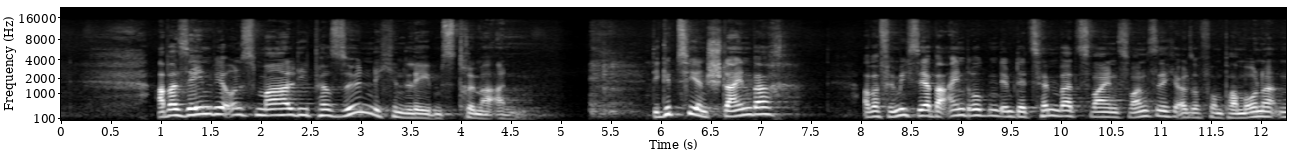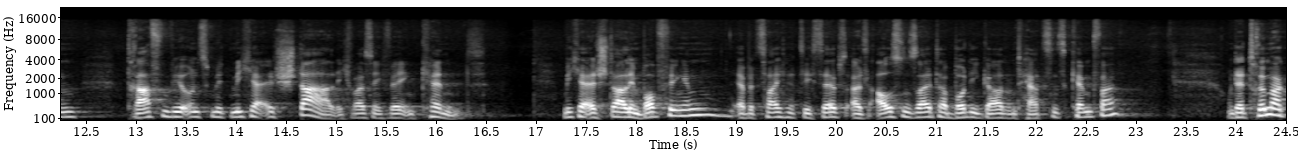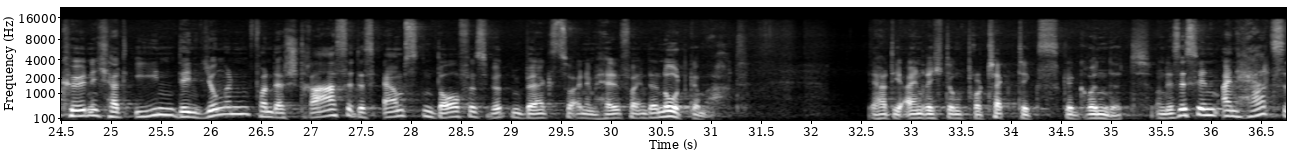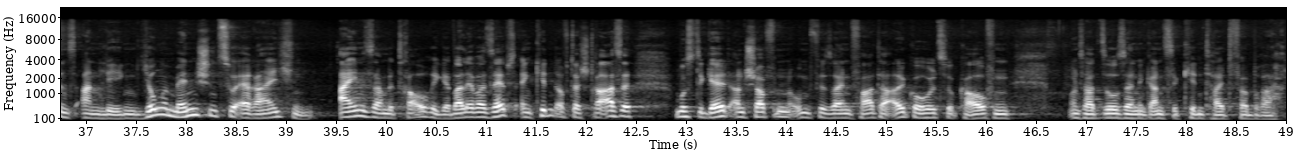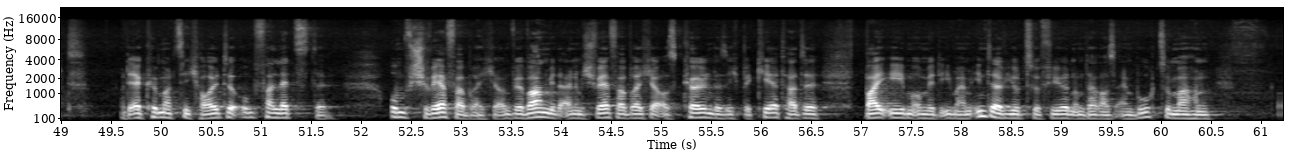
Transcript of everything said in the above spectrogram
Aber sehen wir uns mal die persönlichen Lebenstrümmer an. Die gibt es hier in Steinbach, aber für mich sehr beeindruckend. Im Dezember 22, also vor ein paar Monaten, trafen wir uns mit Michael Stahl. Ich weiß nicht, wer ihn kennt. Michael Stahl in Bopfingen. Er bezeichnet sich selbst als Außenseiter, Bodyguard und Herzenskämpfer. Und der Trümmerkönig hat ihn, den Jungen von der Straße des ärmsten Dorfes Württembergs, zu einem Helfer in der Not gemacht. Er hat die Einrichtung Protectix gegründet. Und es ist ihm ein Herzensanliegen, junge Menschen zu erreichen, einsame, traurige, weil er war selbst ein Kind auf der Straße, musste Geld anschaffen, um für seinen Vater Alkohol zu kaufen und hat so seine ganze Kindheit verbracht. Und er kümmert sich heute um Verletzte, um Schwerverbrecher. Und wir waren mit einem Schwerverbrecher aus Köln, der sich bekehrt hatte, bei ihm, um mit ihm ein Interview zu führen, um daraus ein Buch zu machen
